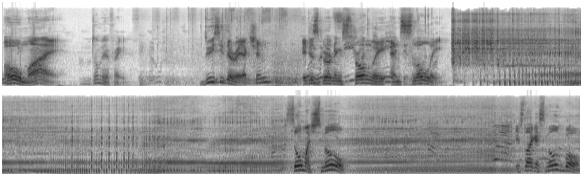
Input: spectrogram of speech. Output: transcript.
Oh my! Don't be afraid. Do you see the reaction? It is burning strongly and slowly. So much smoke! It's like a smoke bomb.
